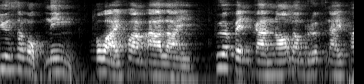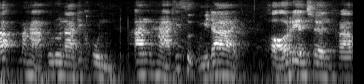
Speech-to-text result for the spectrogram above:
ยืนสงบนิ่ง ถวายความอาลัย เพื่อเป็นการน้อมรำลึกในพระมหากรุณาธิคุณ อันหาที่สุดมิได้ ขอเรียนเชิญครับ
